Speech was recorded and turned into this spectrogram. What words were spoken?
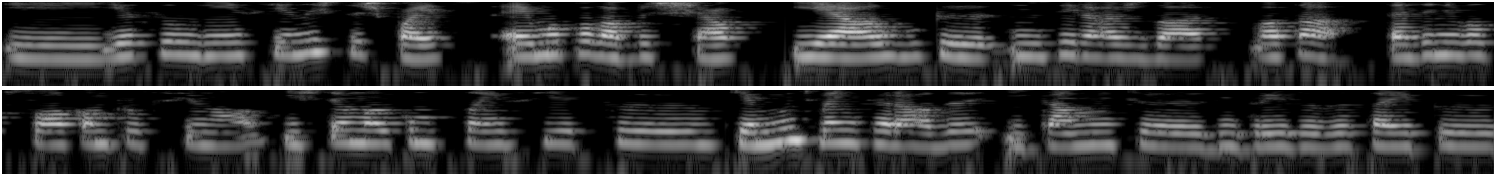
e a resiliência neste aspecto é uma palavra-chave e é algo que nos irá ajudar, lá está, tanto a nível pessoal como profissional. Isto é uma competência que, que é muito bem encarada e que há muitas empresas até que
